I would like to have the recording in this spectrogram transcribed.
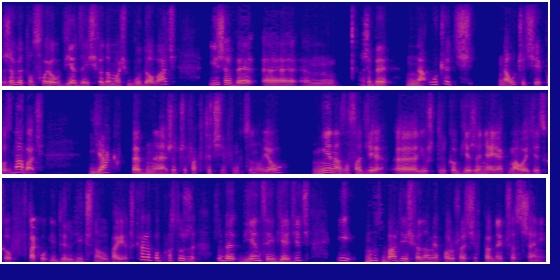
żeby tą swoją wiedzę i świadomość budować i żeby, e, żeby nauczyć, nauczyć się poznawać, jak pewne rzeczy faktycznie funkcjonują, nie na zasadzie e, już tylko wierzenia jak małe dziecko w taką idylliczną bajeczkę, ale po prostu, żeby więcej wiedzieć i móc bardziej świadomie poruszać się w pewnej przestrzeni.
